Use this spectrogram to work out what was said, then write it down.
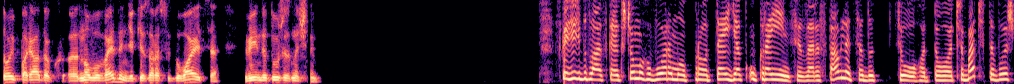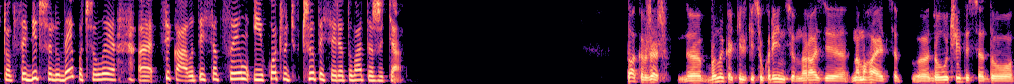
той порядок нововведень, який зараз відбувається, він не дуже значним. Скажіть, будь ласка, якщо ми говоримо про те, як українці зараз ставляться до цього, то чи бачите ви, що все більше людей почали е, цікавитися цим і хочуть вчитися рятувати життя? Так, вже ж е, велика кількість українців наразі намагається е, долучитися до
